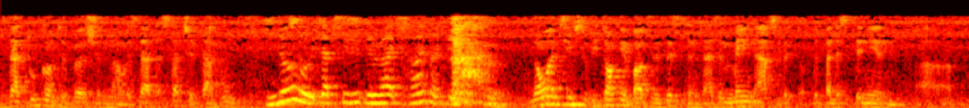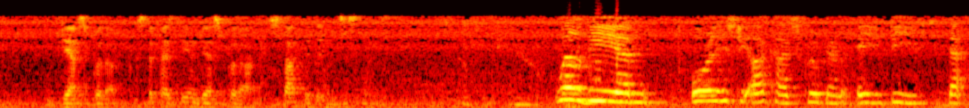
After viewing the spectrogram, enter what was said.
Is that too controversial now? Is that a, such a taboo? No, it's absolutely the right time, I think. no one seems to be talking about resistance as a main aspect of the Palestinian uh, diaspora, because the Palestinian diaspora started in resistance. Well, the um, Oral History Archives program at AUB that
